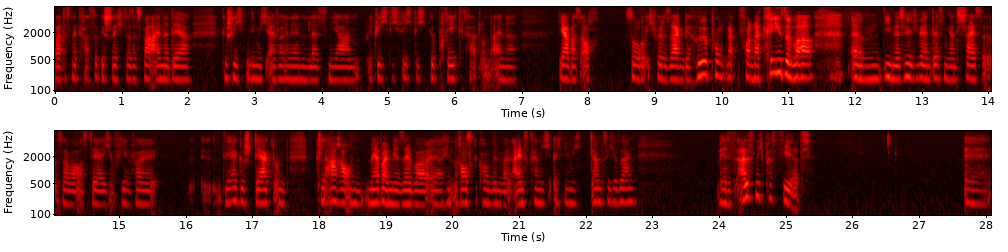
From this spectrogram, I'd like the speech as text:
war das eine krasse Geschichte. Das war eine der Geschichten, die mich einfach in den letzten Jahren richtig, richtig geprägt hat und eine, ja, was auch so, ich würde sagen, der Höhepunkt von einer Krise war, ähm, die natürlich währenddessen ganz scheiße ist, aber aus der ich auf jeden Fall äh, sehr gestärkt und klarer und mehr bei mir selber äh, hinten rausgekommen bin, weil eins kann ich euch nämlich ganz sicher sagen, wäre das alles nicht passiert, äh,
